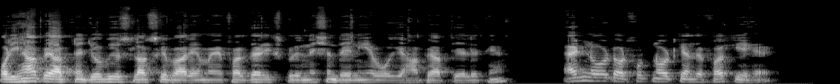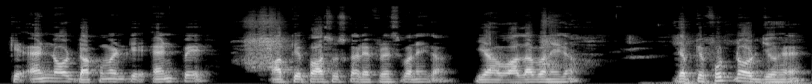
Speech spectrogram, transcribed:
और यहाँ पे आपने जो भी उस लफ्ज के बारे में फर्दर एक्सप्लेनेशन देनी है वो यहाँ पे आप दे लेते हैं। एंड नोट और फुट नोट के अंदर फ़र्क ये है कि एंड नोट डॉक्यूमेंट के एंड पे आपके पास उसका रेफरेंस बनेगा या हवाला बनेगा, जबकि फुट नोट जो है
